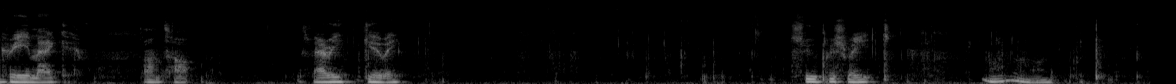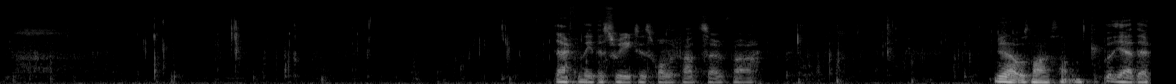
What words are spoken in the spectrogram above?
cream egg on top. It's very gooey. Super sweet. Mm. Definitely the sweetest one we've had so far. Yeah, that was nice, that one. But yeah, the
